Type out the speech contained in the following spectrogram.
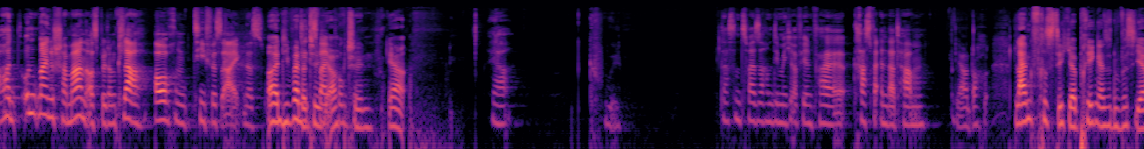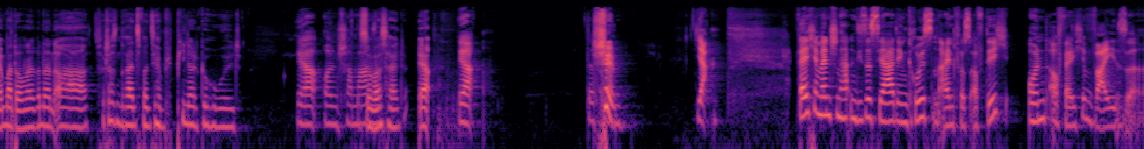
Und, und meine Schamanenausbildung, klar, auch ein tiefes Ereignis. Ah, die war die natürlich auch Punkte. schön, ja. Ja. Das sind zwei Sachen, die mich auf jeden Fall krass verändert haben. Ja, und auch langfristig ja prägen. Also du wirst dich ja immer daran erinnern, ah, 2023 habe ich Peanut geholt. Ja, und Schamanen. Sowas halt, ja. Ja. Das Schön. Ja. Welche Menschen hatten dieses Jahr den größten Einfluss auf dich und auf welche Weise?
